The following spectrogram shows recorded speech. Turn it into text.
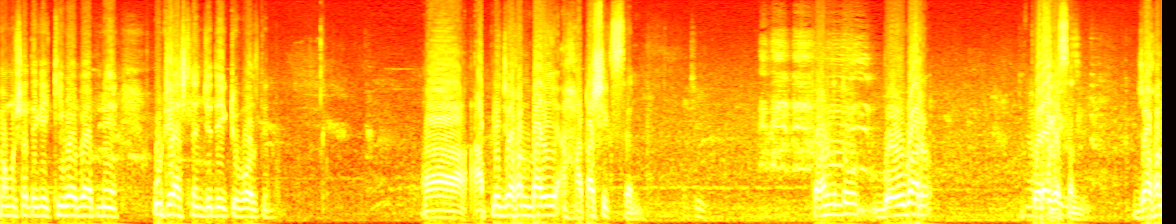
সমস্যা থেকে কীভাবে আপনি উঠে আসলেন যদি একটু বলতেন? আপনি যখন ভাই হাঁটা শিখছেন তখন কিন্তু বহুবার পড়ে গেছেন। যখন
